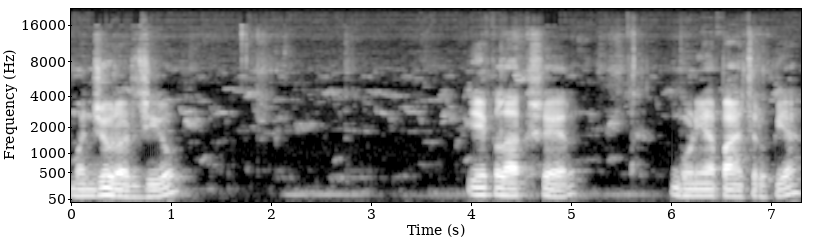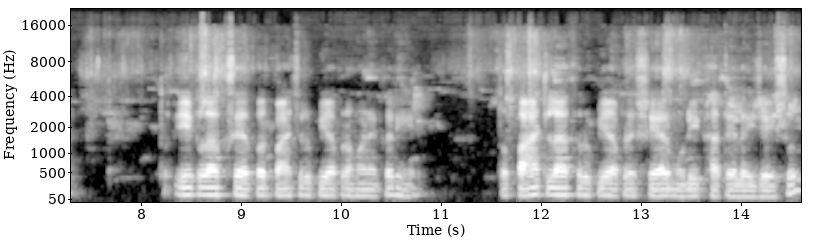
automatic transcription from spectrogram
મંજૂર અરજીઓ. એક લાખ શેર ગુણ્યા પાંચ રૂપિયા. તો એક લાખ શેર પર પાંચ રૂપિયા પ્રમાણે કરીએ, તો પાંચ લાખ રૂપિયા આપણે શેર મૂડી ખાતે લઈ જઈશું.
